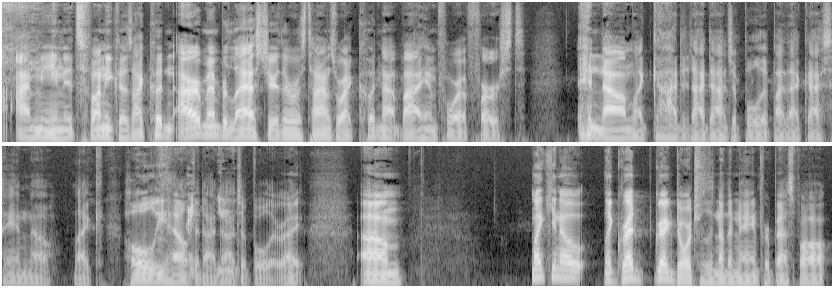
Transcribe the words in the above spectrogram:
I mean, it's funny because I couldn't. I remember last year there was times where I could not buy him for a first, and now I'm like, God, did I dodge a bullet by that guy saying no? Like, holy hell, did I dodge a bullet? Right? Um, Mike, you know, like Greg Greg Dortch was another name for best ball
